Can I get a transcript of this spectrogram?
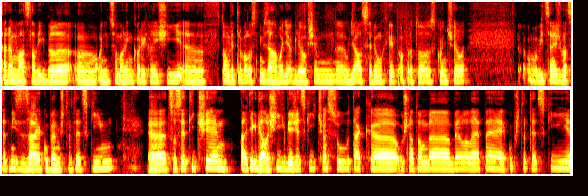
Adam Václavík byl eh, o něco malinko rychlejší v tom vytrvalostním závodě, kde ovšem udělal sedm chyb a proto skončil o více než 20 míst za Jakubem Čtvrteckým. Co se týče ale těch dalších běžeckých časů, tak už na tom byl lépe Jakub Čtvrtecký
